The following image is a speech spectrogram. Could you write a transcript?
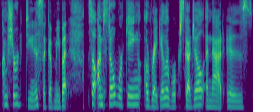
I'm sure Dean is sick of me, but so I'm still working a regular work schedule, and that is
